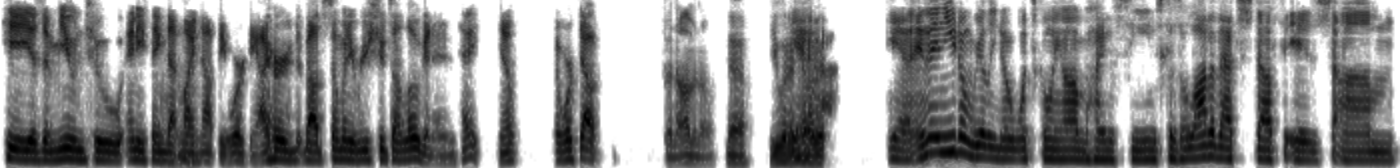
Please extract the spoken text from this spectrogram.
he is immune to anything that might Mhm. not be working. I heard about so many reshoots on Logan, and hey, you know, it worked out. Phenomenal. Yeah, you would have known Yeah. it. Yeah, and then you don't really know what's going on behind the scenes because a lot of that stuff is um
